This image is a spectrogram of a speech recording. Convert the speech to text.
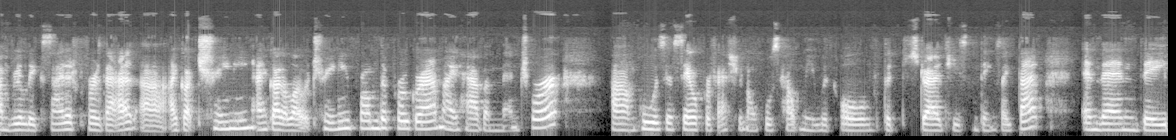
i'm really excited for that uh, i got training i got a lot of training from the program i have a mentor um, who is a sales professional who's helped me with all the strategies and things like that. And then they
